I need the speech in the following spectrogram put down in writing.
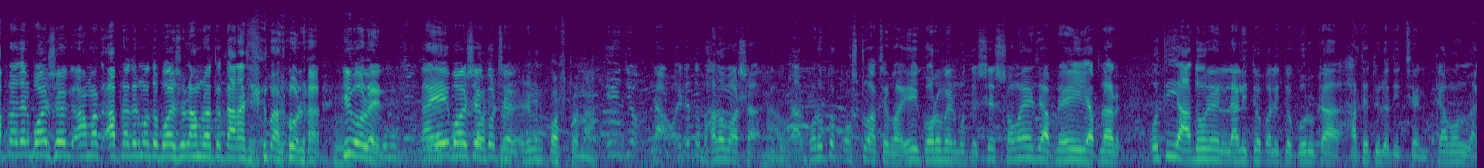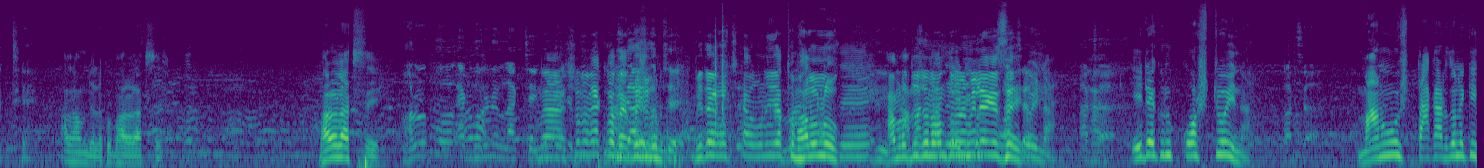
আপনাদের বয়স হয়ে আমার আপনাদের মতো বয়স হলে আমরা তো দাঁড়াতে পারব না। কি বলেন? হ্যাঁ, এই বয়সে করছেন। এটা কোনো কষ্ট না। এই যে না এটা তো ভালোবাসা। কিন্তু তারপরেও তো কষ্ট আছে ভাই এই গরমের মধ্যে। শেষ সময়ে যে আপনি এই আপনার অতি আদরের লালিত পালিত গরুটা হাতে তুলে দিচ্ছেন কেমন লাগছে? আলহামদুলিল্লাহ খুব ভালো লাগছে। ভালো লাগছে? ভালো তো এক ধরনের লাগছে না কিন্তু এই যে শোনেন এক কথা বিদায় বেশি হচ্ছে। বিদায় হচ্ছে আর উনি এত ভালো লোক। আমরা দুজন অন্তরে মিলে গেছে। আচ্ছা। এটা কোনো কষ্টই না। আচ্ছা। মানুষ টাকার জন্য কি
